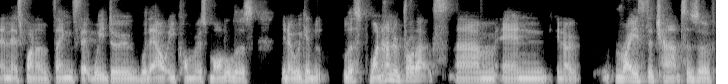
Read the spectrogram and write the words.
and that's one of the things that we do with our e-commerce model. Is you know we can list 100 products um, and you know raise the chances of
